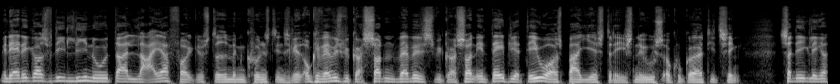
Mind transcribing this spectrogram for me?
Men er det ikke også, fordi lige nu, der leger folk jo stadig med den kunstige intelligens. Okay, hvad hvis vi gør sådan? Hvad hvis vi gør sådan? En dag bliver det jo også bare yesterday's news at kunne gøre de ting. Så er det ikke længere.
